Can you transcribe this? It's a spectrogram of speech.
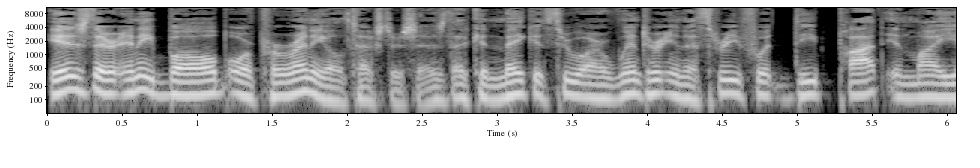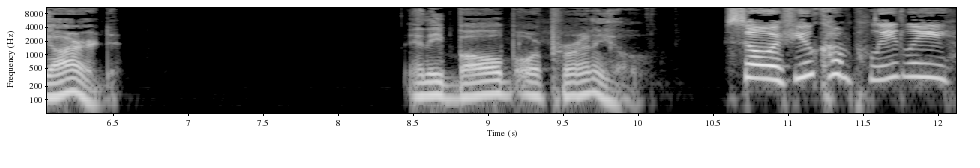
Is there any bulb or perennial, Texter says, that can make it through our winter in a three foot deep pot in my yard? Any bulb or perennial? So if you completely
